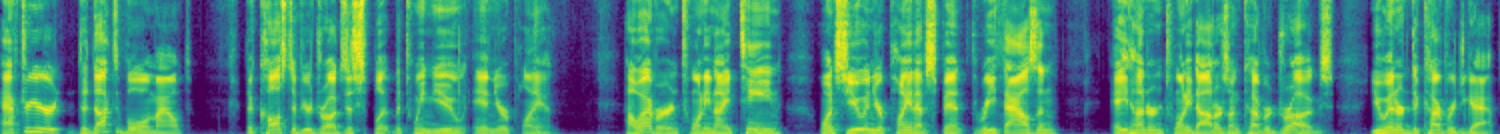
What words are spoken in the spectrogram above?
After your deductible amount, the cost of your drugs is split between you and your plan. However, in 2019, once you and your plan have spent 3000 $820 on covered drugs, you entered the coverage gap.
